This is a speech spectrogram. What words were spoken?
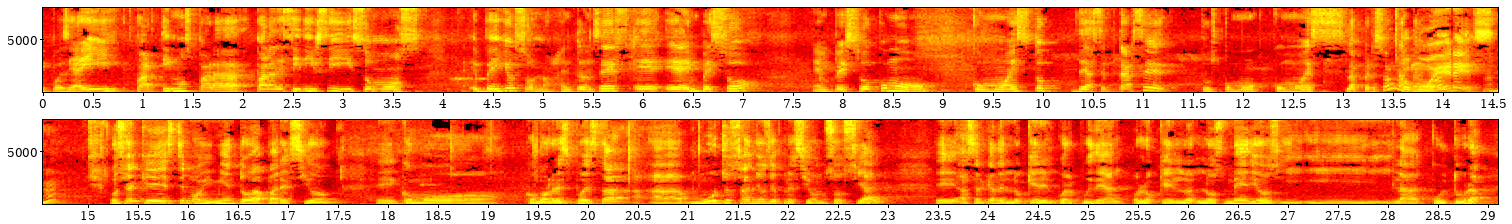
y pues de ahí partimos para, para decidir si somos bellos o no. Entonces eh, eh, empezó, empezó como, como esto de aceptarse pues como, como es la persona. Como eres. O sea que este movimiento apareció eh, como, como respuesta a, muchos años de presión social. acerca de lo que era el cuerpo ideal o lo que los medios y la cultura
